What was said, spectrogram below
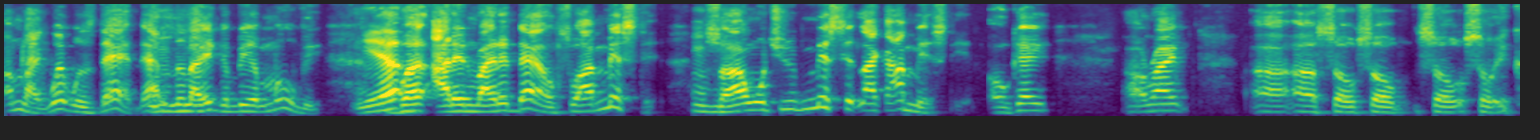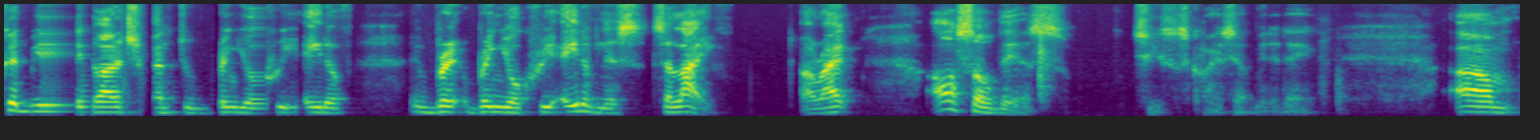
I'm like, what was that? That mm-hmm. looked like it could be a movie. Yeah. But I didn't write it down, so I missed it. Mm-hmm. So I want you to miss it like I missed it. Okay. All right. Uh, uh, so so so so it could be God is trying to bring your creative bring, bring your creativeness to life. All right. Also, this Jesus Christ, help me today. Um,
